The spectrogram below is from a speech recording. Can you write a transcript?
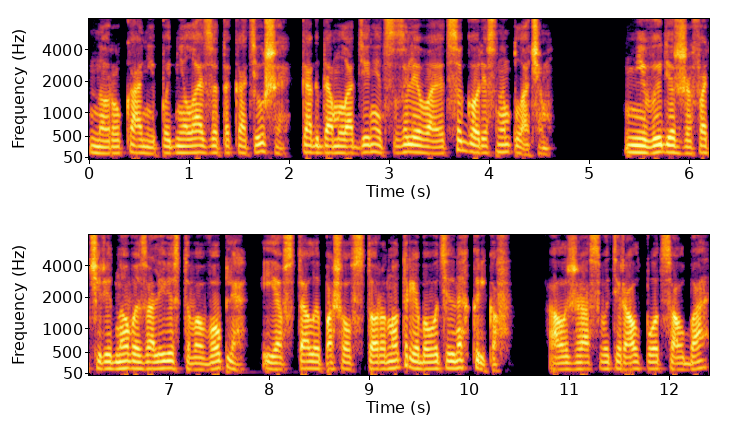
Но рука не поднялась затыкать уши, когда младенец заливается горестным плачем. Не выдержав очередного заливистого вопля, я встал и пошел в сторону требовательных криков. Алжас вытирал пот со лба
